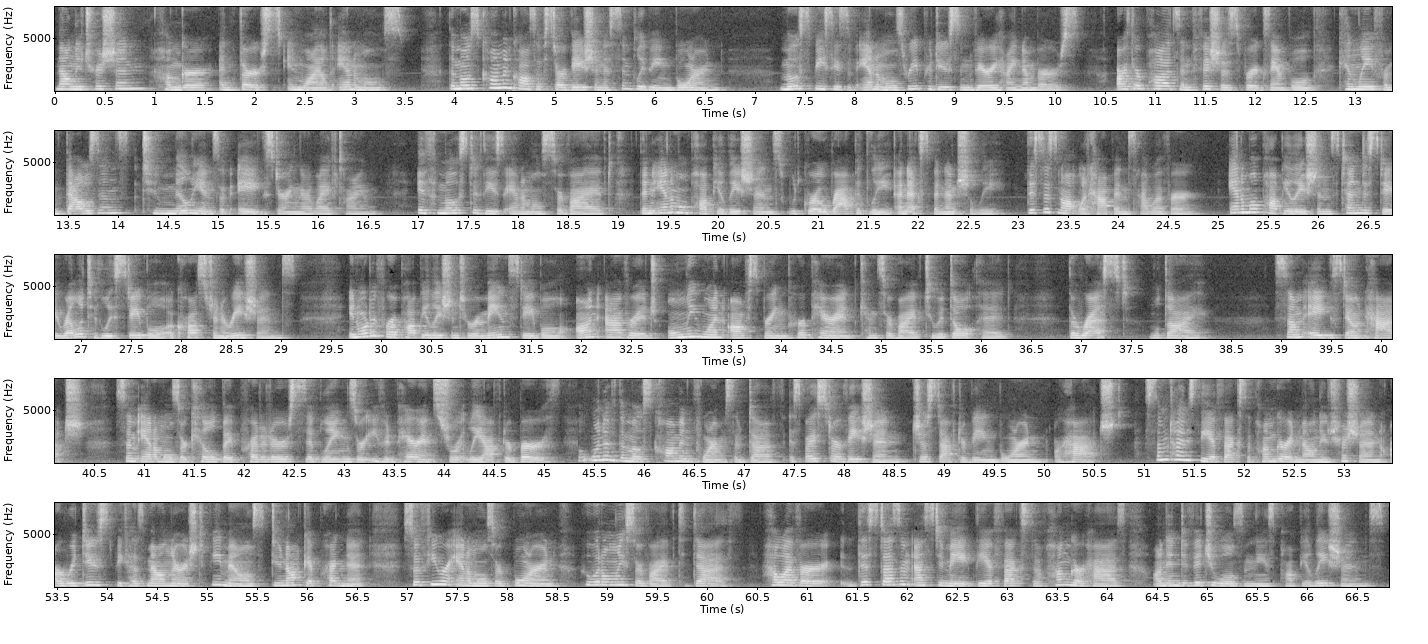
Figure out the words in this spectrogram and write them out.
Malnutrition, hunger, and thirst in wild animals. The most common cause of starvation is simply being born. Most species of animals reproduce in very high numbers. Arthropods and fishes, for example, can lay from thousands to millions of eggs during their lifetime. If most of these animals survived, then animal populations would grow rapidly and exponentially. This is not what happens, however. Animal populations tend to stay relatively stable across generations. In order for a population to remain stable, on average, only one offspring per parent can survive to adulthood. The rest will die. Some eggs don't hatch, some animals are killed by predators, siblings, or even parents shortly after birth, but one of the most common forms of death is by starvation just after being born or hatched. Sometimes the effects of hunger and malnutrition are reduced because malnourished females do not get pregnant, so fewer animals are born who would only survive to death. However, this doesn't estimate the effects of hunger has on individuals in these populations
